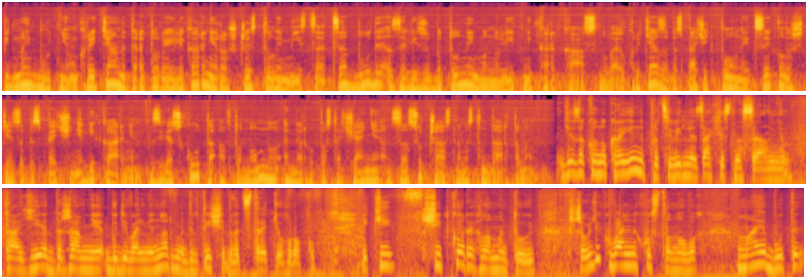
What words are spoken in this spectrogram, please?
Під майбутнє укриття на території лікарні розчистили місце. Це буде залізобетонний монолітний каркас. Нове укриття забезпечить повний цикл життєзабезпечення лікарні, зв'язку та автономного енергопостачання за сучасними стандартами. Є закон України про цивільний захист населення та є державні будівельні норми 2023 року, які чітко регламентують, що в лікувальних установах має бути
